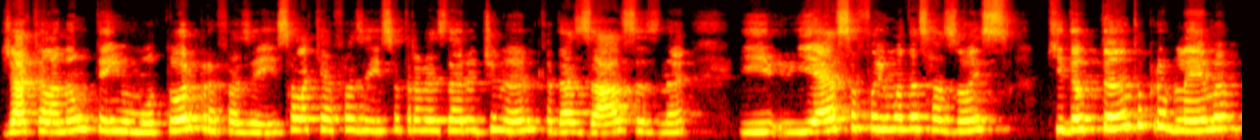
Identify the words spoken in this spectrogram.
Já que ela não tem o um motor para fazer isso, ela quer fazer isso através da aerodinâmica, das asas, né? E, e essa foi uma das razões que deu tanto problema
